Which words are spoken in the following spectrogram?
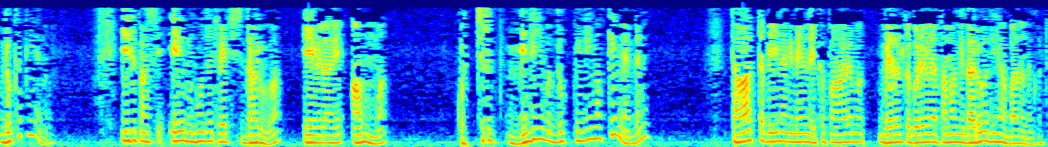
දුක තියෙනවා. ඊට පස්සේ ඒ මොහොතට වෙච්ච දරුවා ඒ වෙලාවේ අම්මා කොච්චර විඳීම දුක් විඳීමක් කියන්නේ නැද්දනේ? තාත්තා බීනගේ නෙවෙයි එකපාරම වෙරළට ගොඩ වෙන තමන්ගේ දරුවෝ දිහා බලනකොට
